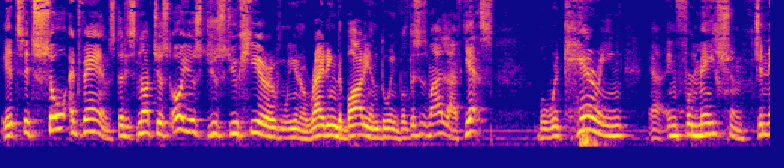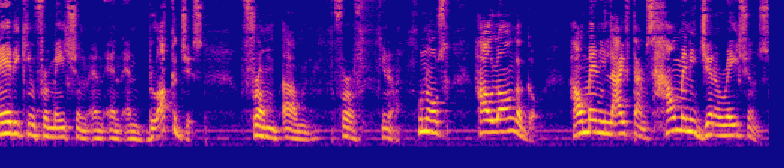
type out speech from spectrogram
It's it's so advanced that it's not just oh just just you here you know riding the body and doing well this is my life. Yes, but we're carrying uh, information genetic information and and and blockages from um, for you know who knows how long ago how many lifetimes how many generations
